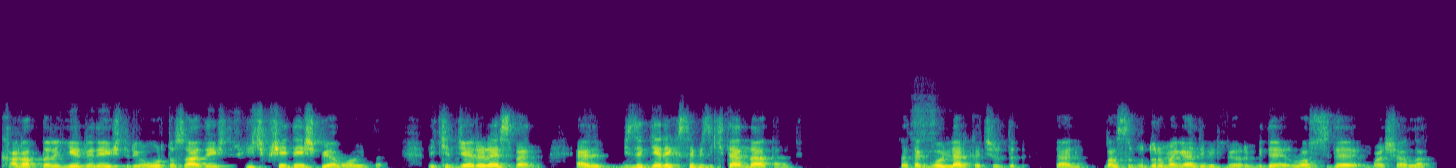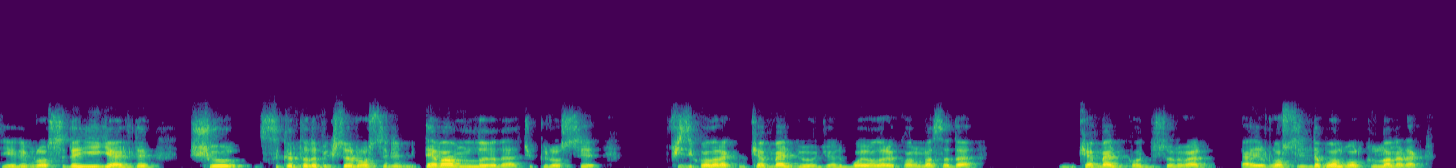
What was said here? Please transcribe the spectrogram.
Kanatların yerini değiştiriyor, orta saha değiştiriyor. Hiçbir şey değişmiyor bu oyunda. İkinci yarı resmen yani bize gerekse biz iki tane daha atardık. Zaten goller kaçırdık. Yani nasıl bu duruma geldi bilmiyorum. Bir de Rossi de maşallah diyelim. Rossi de iyi geldi. Şu sıkıntılı fikstür Rossi'nin devamlılığına çünkü Rossi fizik olarak mükemmel bir oyuncu. Yani boy olarak olmasa da mükemmel bir kondisyonu var. Yani Rossi'ni de bol bol kullanarak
